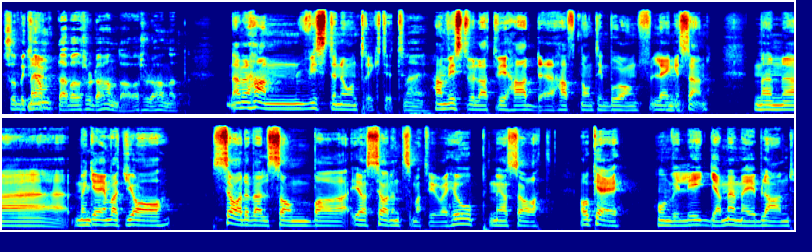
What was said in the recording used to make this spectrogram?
Så bekanta, vad trodde han då? Vad trodde han att... Nej men han visste nog inte riktigt. Nej. Han visste väl att vi hade haft någonting på gång för länge sedan. Men, eh, men grejen var att jag såg det väl som bara, jag såg det inte som att vi var ihop, men jag sa att okej, hon vill ligga med mig ibland.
